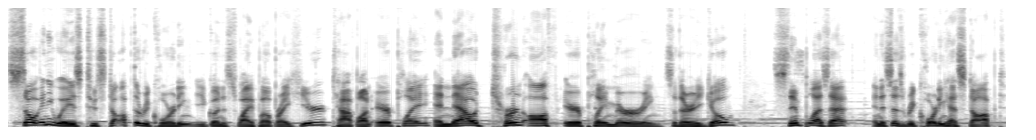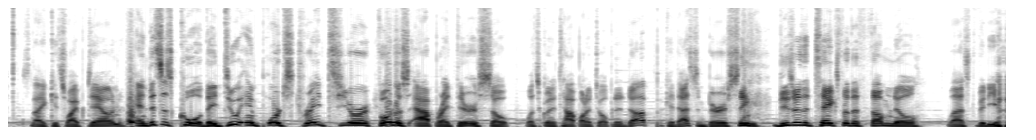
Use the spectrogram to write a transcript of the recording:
So anyways, to stop the recording, you're going to swipe up right here, tap on AirPlay, and now turn off AirPlay mirroring. So there you go. Simple as that. And it says recording has stopped. So now you can swipe down. And this is cool. They do import straight to your Photos app right there. So once going to tap on it to open it up. Okay, that's embarrassing. These are the takes for the thumbnail last video.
